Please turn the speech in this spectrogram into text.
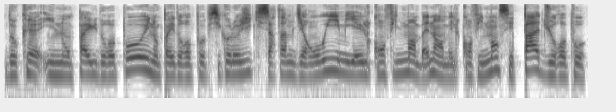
Donc euh, ils n'ont pas eu de repos, ils n'ont pas eu de repos psychologique. Certains me diront oui, mais il y a eu le confinement. Ben non, mais le confinement c'est pas du repos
